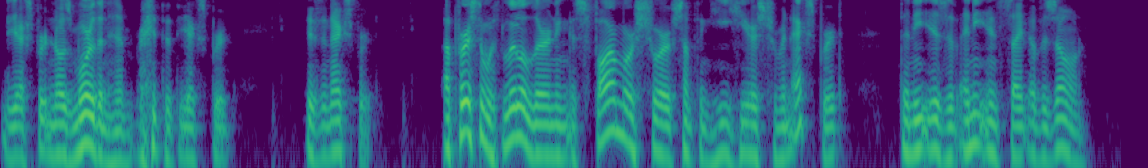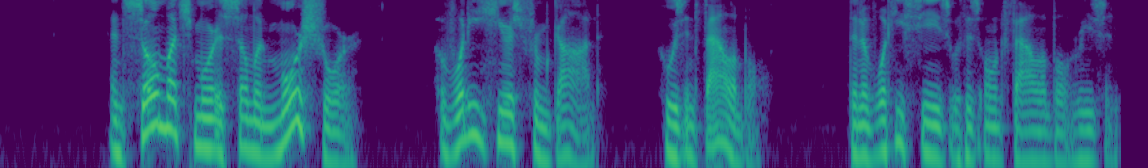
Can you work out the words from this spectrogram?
the expert knows more than him, right? That the expert is an expert. A person with little learning is far more sure of something he hears from an expert than he is of any insight of his own. And so much more is someone more sure of what he hears from God, who is infallible, than of what he sees with his own fallible reason.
